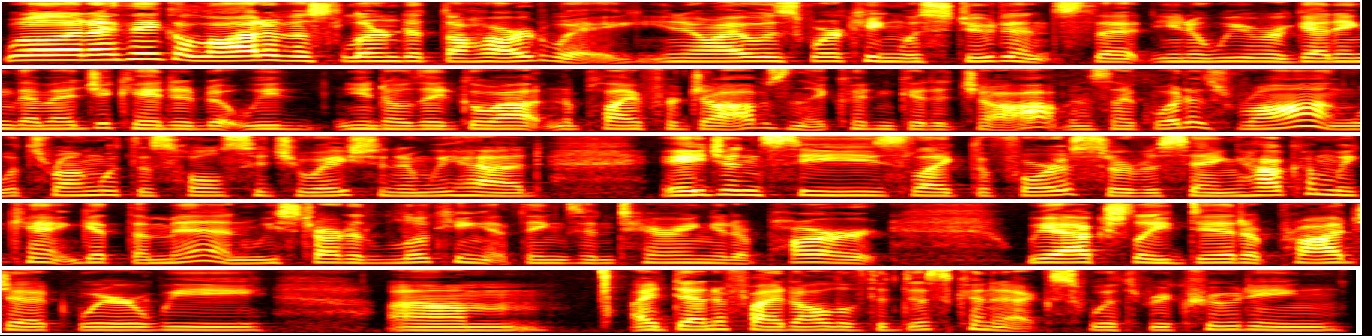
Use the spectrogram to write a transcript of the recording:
Well, and I think a lot of us learned it the hard way. You know, I was working with students that, you know, we were getting them educated, but we, you know, they'd go out and apply for jobs and they couldn't get a job. And it's like, what is wrong? What's wrong with this whole situation? And we had agencies like the Forest Service saying, how come we can't get them in? We started looking at things and tearing it apart. We actually did a project where we, um, identified all of the disconnects with recruiting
